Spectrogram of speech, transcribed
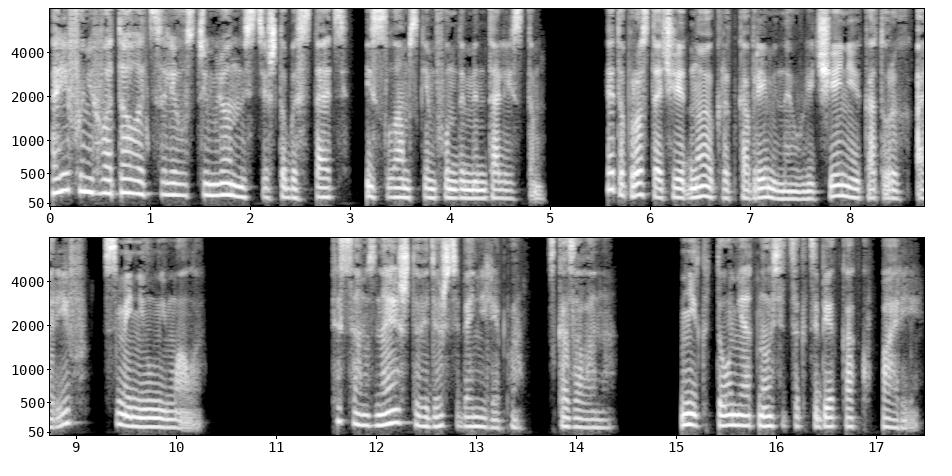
Арифу не хватало целеустремленности, чтобы стать исламским фундаменталистом. Это просто очередное кратковременное увлечение, которых Ариф сменил немало. «Ты сам знаешь, что ведешь себя нелепо», — сказала она. «Никто не относится к тебе как к паре.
